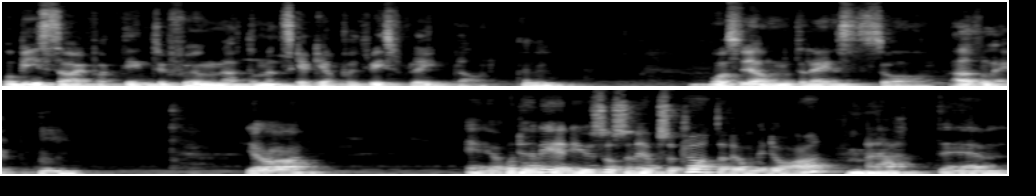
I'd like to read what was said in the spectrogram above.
Och vissa har ju fått intuition att de inte ska gå på ett visst flygplan. Mm. Och så gör de inte det så överlever de. Mm. Ja, eh, och där är det ju så som vi också pratade om idag. Mm. Att eh,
